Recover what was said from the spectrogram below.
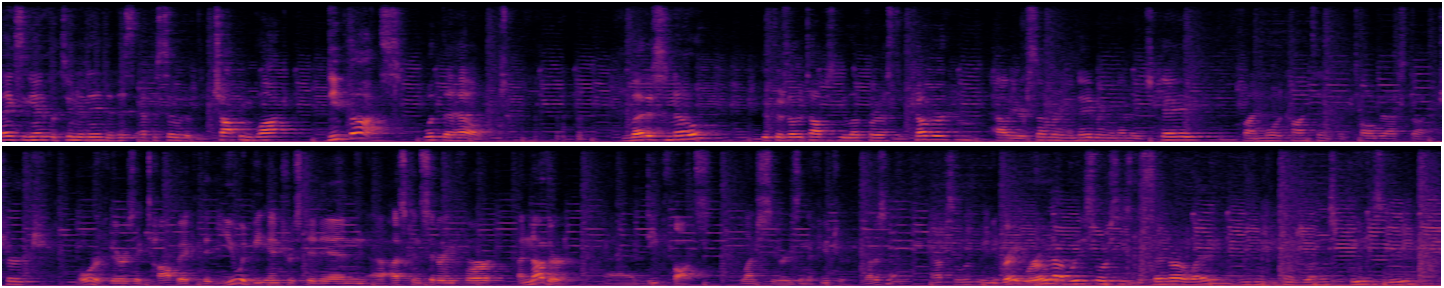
Thanks again for tuning in to this episode of the Chopping Block Deep Thoughts. What the hell? Let us know if there's other topics you'd love for us to cover, how you're summering and neighboring in MHK. Find more content at tallgrass.church. Or if there is a topic that you would be interested in uh, us considering for another uh, Deep Thoughts lunch series in the future, let us know. Absolutely. Be great. If We're you open. have resources to send our way, even if you can't join us, please do.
